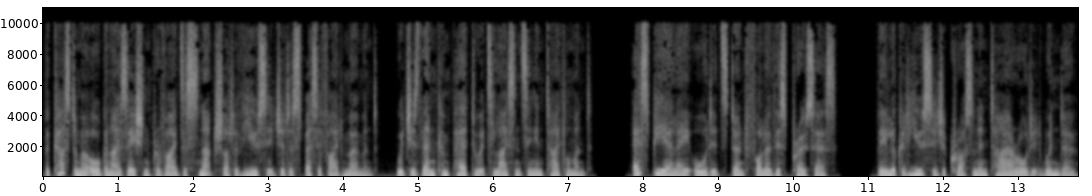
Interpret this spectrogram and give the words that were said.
The customer organization provides a snapshot of usage at a specified moment, which is then compared to its licensing entitlement. SPLA audits don't follow this process. They look at usage across an entire audit window,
